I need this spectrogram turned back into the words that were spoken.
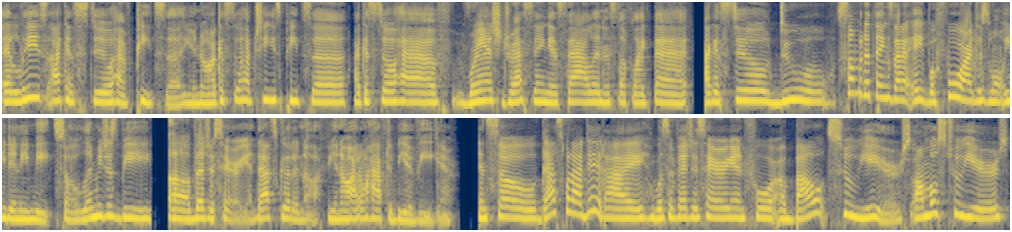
at least I can still have pizza. You know, I can still have cheese pizza. I can still have ranch dressing and salad and stuff like that. I can still do some of the things that I ate before. I just won't eat any meat. So let me just be a vegetarian. That's good enough. You know, I don't have to be a vegan. And so that's what I did. I was a vegetarian for about two years, almost two years.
